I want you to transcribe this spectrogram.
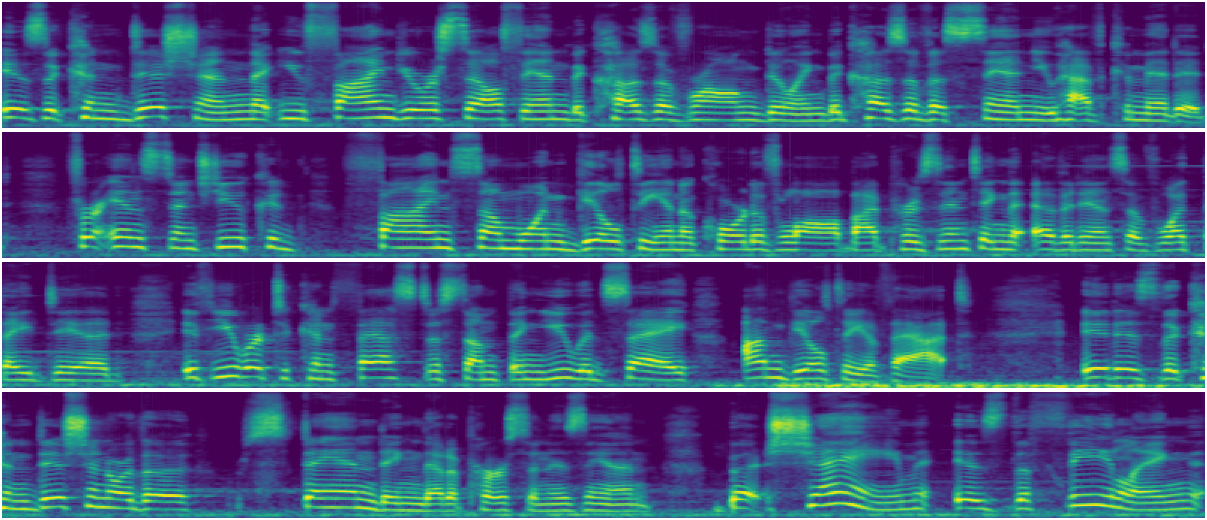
is a condition that you find yourself in because of wrongdoing, because of a sin you have committed. For instance, you could find someone guilty in a court of law by presenting the evidence of what they did. If you were to confess to something, you would say, I'm guilty of that. It is the condition or the standing that a person is in. But shame is the feeling,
